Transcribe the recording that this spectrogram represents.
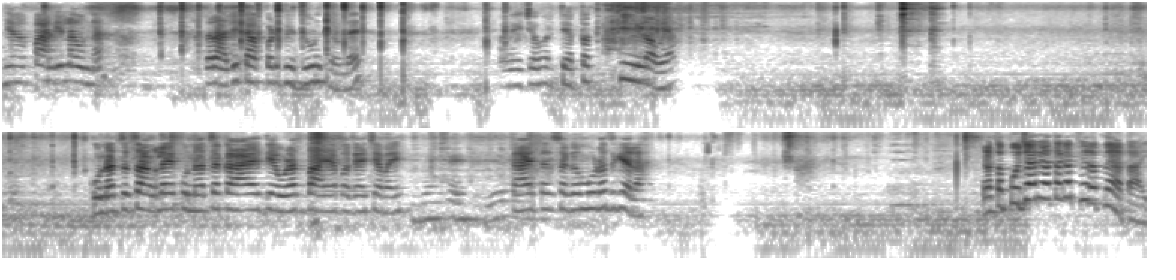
हे पाणी लावून ना. तर आधी कापड भिजवून ठेवलंय. आणि याच्यावरती आता तीळ लावूया. कुणाचं चांगलं आहे कुणाचं काय देवळात बाया बघायच्या बाई. काय तर सगळं मूडच गेला. आता पुजारी आता काय फिरत नाही आता आई.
